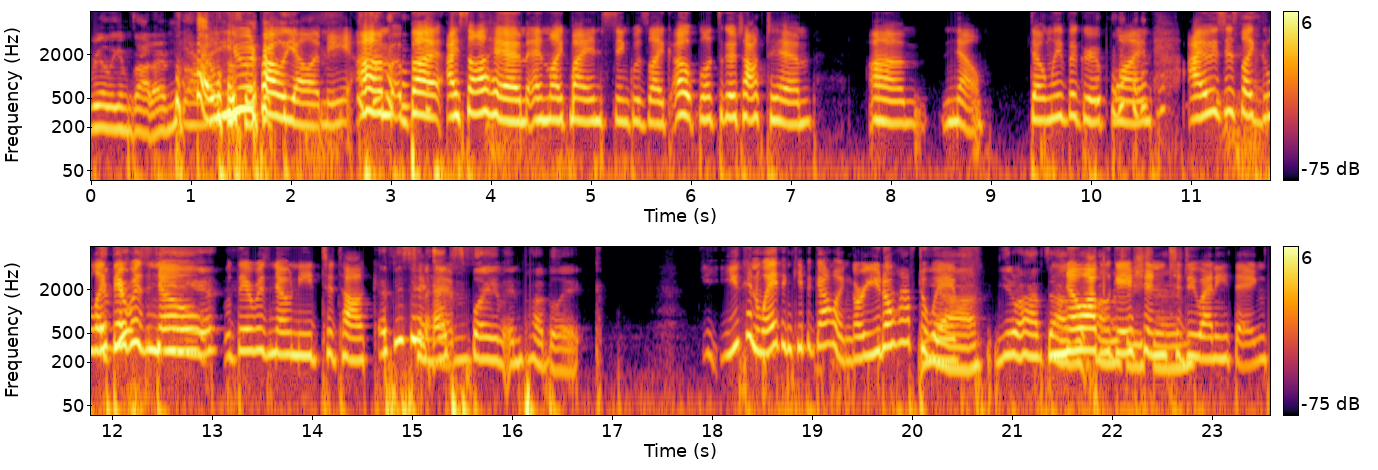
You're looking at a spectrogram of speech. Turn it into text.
really am glad I'm. Yeah, you would probably yell at me. Um, but I saw him, and like my instinct was like, "Oh, let's go talk to him." Um, no, don't leave the group. One, I was just like, like If there was no, there was no need to talk. If you see to an ex flame in public, You can wave and keep it going, or you don't have to wave. yeah, you don't have to. Have No obligation to do anything.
